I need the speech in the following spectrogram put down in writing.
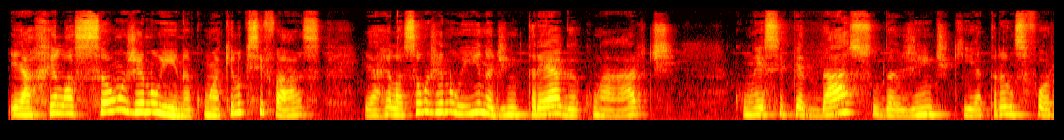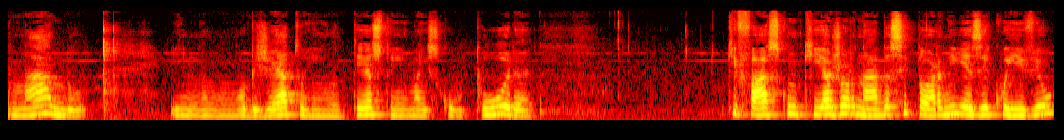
É a relação genuína com aquilo que se faz, é a relação genuína de entrega com a arte, com esse pedaço da gente que é transformado em um objeto, em um texto, em uma escultura que faz com que a jornada se torne execuível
